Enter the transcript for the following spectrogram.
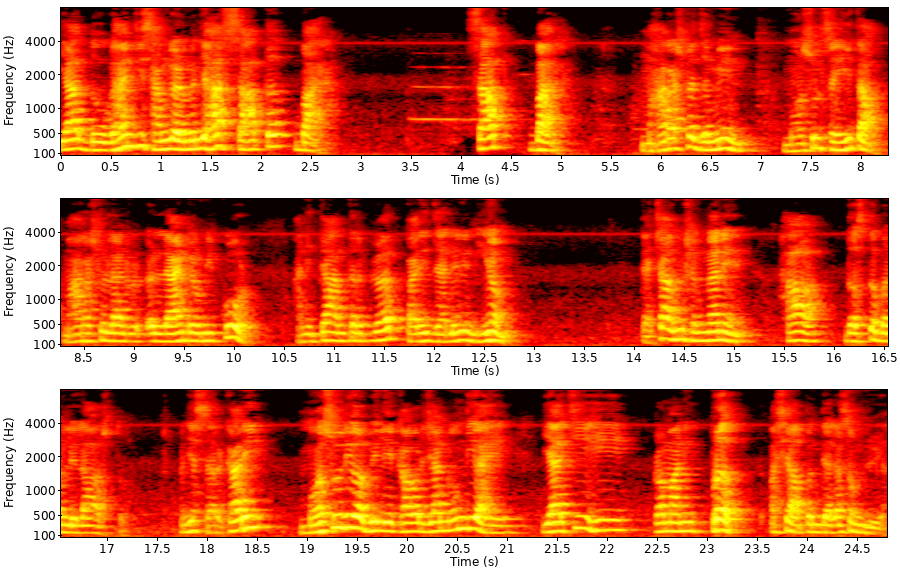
या दोघांची सांगड म्हणजे हा सात बारा. सात बारा. महाराष्ट्र जमीन महसूल संहिता Maharashtra land land revenue code आणि त्या अंतर्गत पारित झालेले नियम. त्याच्या अनुषंगाने हा दस्त बनलेला असतो. म्हणजे सरकारी महसुली अभिलेखावर ज्या नोंदी आहे याची ही प्रमाणित प्रत असे आपण त्याला समजूया.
